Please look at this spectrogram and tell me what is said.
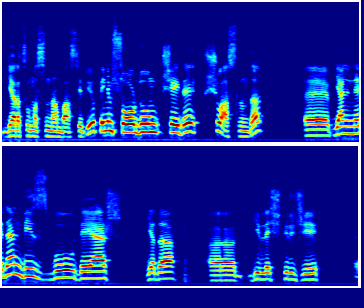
yaratılmasından bahsediyor. Benim sorduğum şey de şu aslında. E, yani neden biz bu değer ya da e, birleştirici, e,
